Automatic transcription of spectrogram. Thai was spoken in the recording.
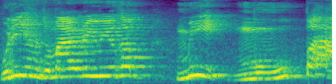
วันนี้ผมจะมารีวิวครับ มีดหมูป่า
